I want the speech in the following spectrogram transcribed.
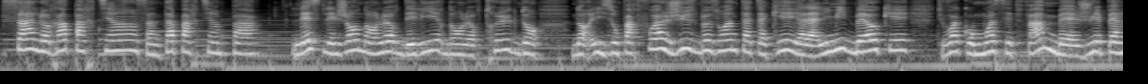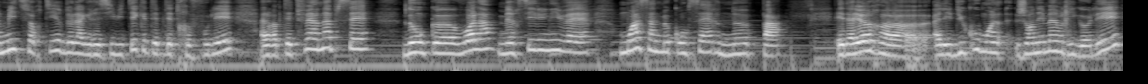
Ça leur appartient, ça ne t'appartient pas. Laisse les gens dans leur délire, dans leur truc, dans, dans, ils ont parfois juste besoin de t'attaquer et à la limite, ben ok, tu vois comme moi cette femme, ben je lui ai permis de sortir de l'agressivité qui était peut-être refoulée, elle aurait peut-être fait un abcès. Donc euh, voilà, merci l'univers. Moi ça ne me concerne pas. Et d'ailleurs, euh, allez, du coup, moi, j'en ai même rigolé.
